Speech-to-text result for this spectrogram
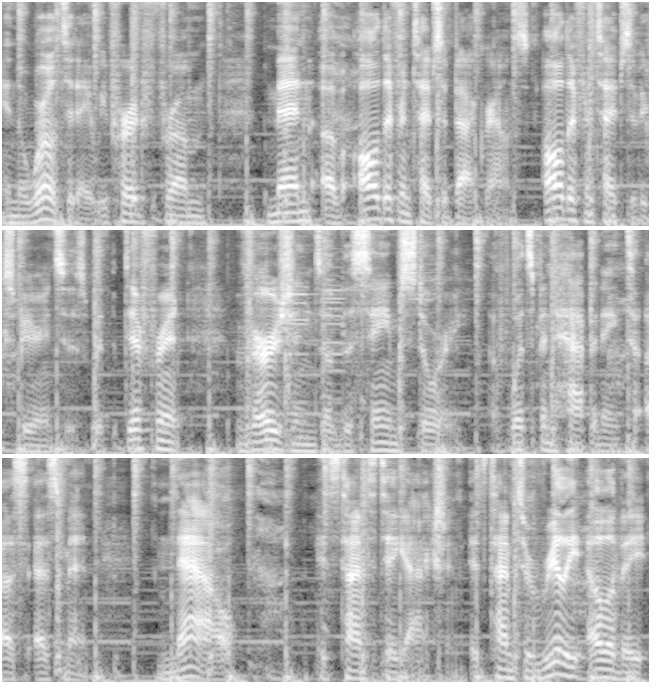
in the world today? We've heard from men of all different types of backgrounds, all different types of experiences, with different versions of the same story of what's been happening to us as men. Now, it's time to take action. It's time to really elevate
